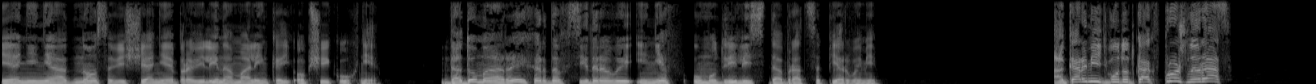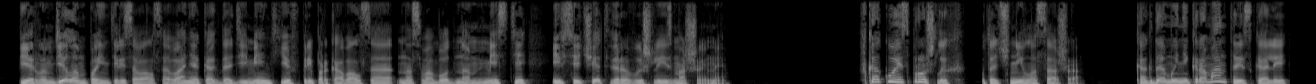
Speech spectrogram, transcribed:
и они не одно совещание провели на маленькой общей кухне. До дома Рейхардов, Сидоровы и Нев умудрились добраться первыми. «А кормить будут, как в прошлый раз?» Первым делом поинтересовался Ваня, когда Дементьев припарковался на свободном месте, и все четверо вышли из машины. «В какой из прошлых?» — уточнила Саша. «Когда мы некроманта искали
